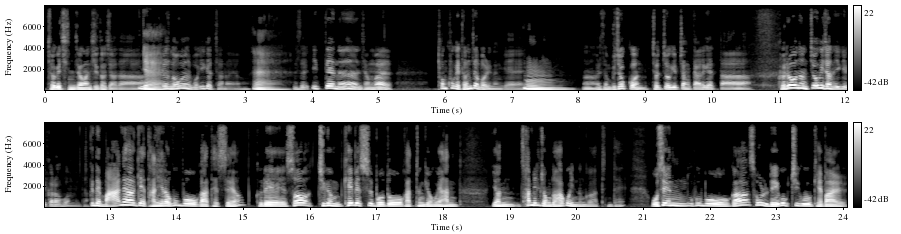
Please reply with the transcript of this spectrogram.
저게 진정한 지도자다. 예. 그래서 노무현 후보 이겼잖아요. 예. 그래서 이때는 정말 통 크게 던져버리는 게 음. 어, 그래서 무조건 저쪽 입장 따르겠다. 그러는 쪽이 저는 이길 거라고 봅니다. 근데 만약에 단일화 후보가 됐어요. 그래서 지금 KBS 보도 같은 경우에 한 연 3일 정도 하고 있는 것 같은데 오세훈 후보가 서울 내곡지구 개발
